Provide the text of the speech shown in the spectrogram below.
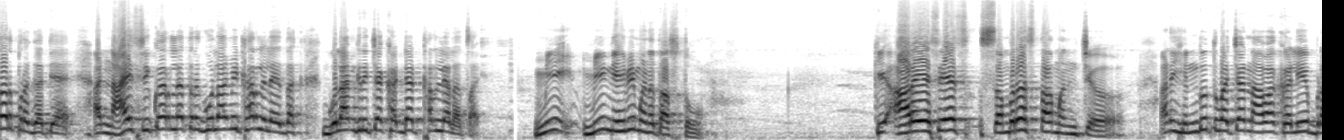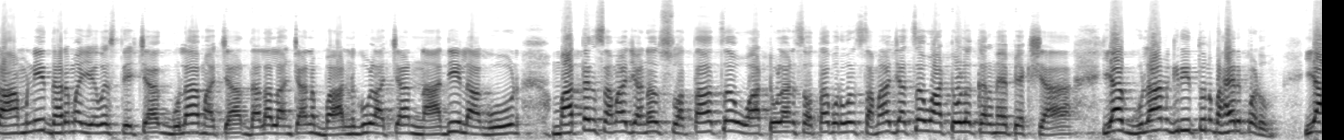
तर प्रगती आहे. आणि नाही स्वीकारला तर गुलामी ठरलेला आहे. गुलामगिरीच्या खड्ड्यात ठरलेलाच आहे. मी मी नेहमी म्हणत असतो की आर एस एस समरसता मंच आणि हिंदुत्वाच्या नावाखाली ब्राह्मणी धर्मव्यवस्थेच्या गुलामाच्या दलालांच्या आणि बाणगुळाच्या नादी लागून मातंग समाजानं स्वतःचं वाटोळं आणि स्वतःबरोबर समाजाचं वाटोळं करण्यापेक्षा या गुलामगिरीतून बाहेर पडून या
